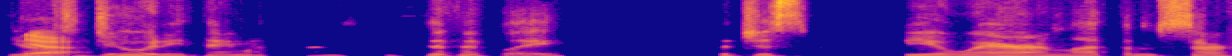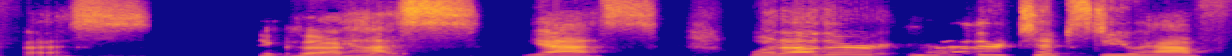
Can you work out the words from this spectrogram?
You yeah. don't do anything with them specifically but just be aware and let them surface. Exactly. Yes. Yes. What other what other tips do you have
